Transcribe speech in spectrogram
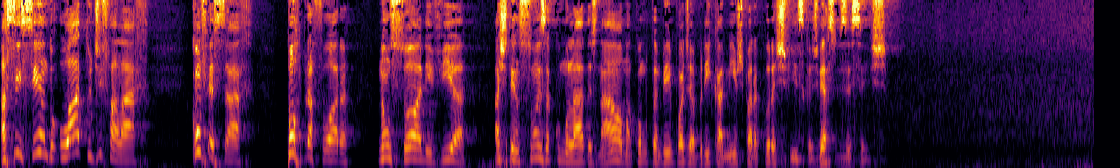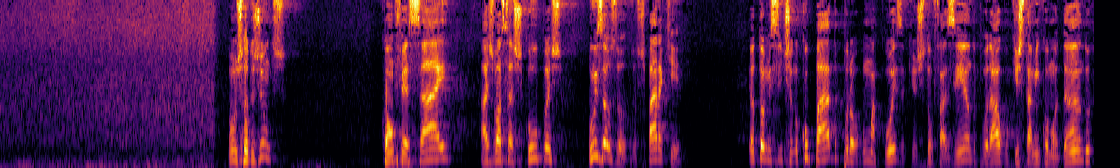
assim sendo, o ato de falar, confessar, pôr para fora, não só alivia as tensões acumuladas na alma, como também pode abrir caminhos para curas físicas. Verso 16. Vamos todos juntos? Confessai as vossas culpas uns aos outros. Para quê? Eu estou me sentindo culpado por alguma coisa que eu estou fazendo, por algo que está me incomodando,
